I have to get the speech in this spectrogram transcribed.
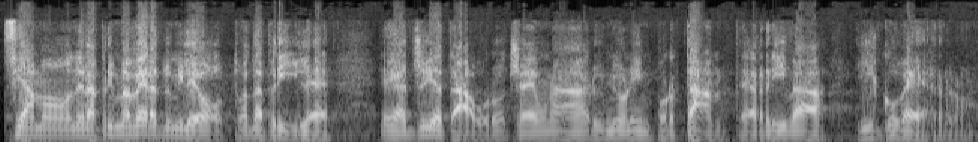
Siamo nella primavera 2008, ad aprile, e a Gioia Tauro c'è una riunione importante, arriva il governo.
